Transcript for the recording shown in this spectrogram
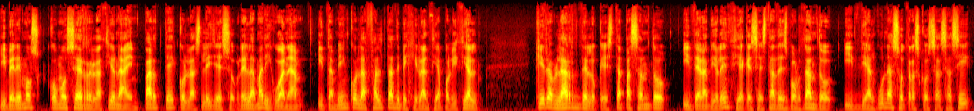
Y veremos cómo se relaciona en parte con las leyes sobre la marihuana y también con la falta de vigilancia policial quiero hablar de lo que está pasando y de la violencia que se está desbordando y de algunas otras cosas así,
